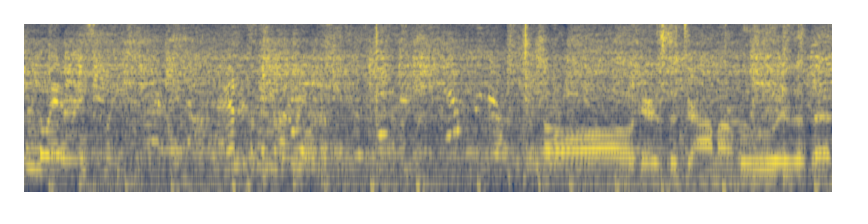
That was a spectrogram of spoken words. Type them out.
it was a way to race clean. I understand you want to race. Oh, here's the drama. Who is it that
